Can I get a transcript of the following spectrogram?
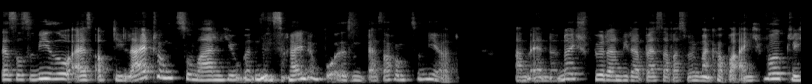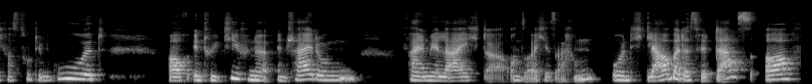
ist es wie so, als ob die Leitung zu meinen Human Design Impulsen besser funktioniert am Ende. Ne? Ich spüre dann wieder besser, was will mein Körper eigentlich wirklich, was tut ihm gut. Auch intuitiv eine Entscheidungen fallen mir leichter und solche Sachen. Und ich glaube, dass wir das oft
